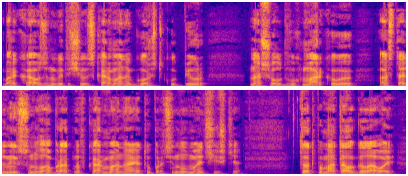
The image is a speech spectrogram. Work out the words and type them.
Баркхаузен вытащил из кармана горсть купюр, нашел двухмарковую, а остальные сунул обратно в карман, а эту протянул мальчишке. Тот помотал головой —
